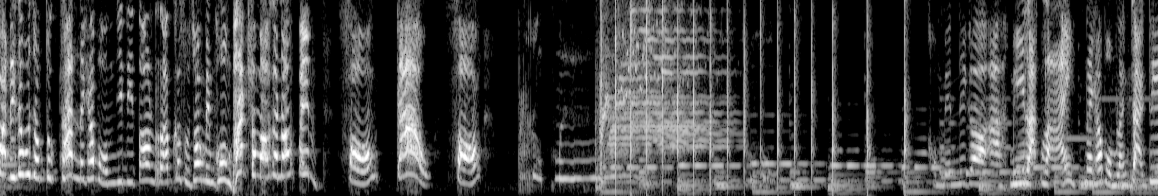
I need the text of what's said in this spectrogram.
วัสดีท่านผู้ชมทุกท่านนะครับผมยินดีต้อนรับเข้าสู่ช่องบิมคุงพักสมองกับน้องปิมสองเก้าสองปรบมือ เมนต์นี่ก็อะมีหลากหลายนะครับผมหลังจากที่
